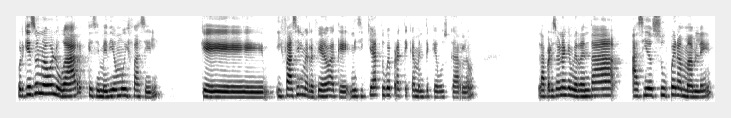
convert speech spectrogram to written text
Porque es un nuevo lugar que se me dio muy fácil, que, y fácil me refiero a que ni siquiera tuve prácticamente que buscarlo. La persona que me renta ha sido súper amable,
